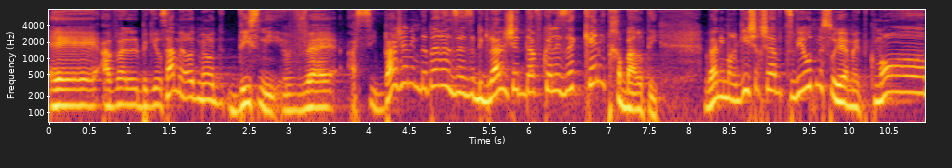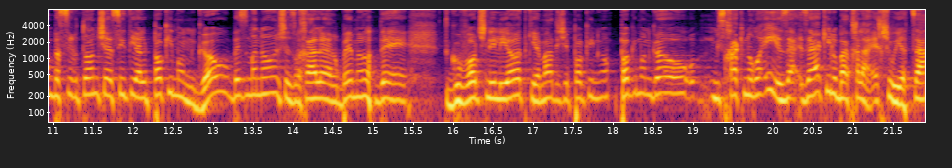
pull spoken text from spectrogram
אה, אבל בגרסה מאוד מאוד דיסני, והסיבה שאני מדבר על זה, זה בגלל שדווקא לזה כן התחברתי. ואני מרגיש עכשיו צביעות מסוימת, כמו בסרטון שעשיתי על פוקימון גו בזמנו, שזכה להרבה מאוד uh, תגובות שליליות, כי אמרתי שפוקימון גו משחק נוראי, זה, זה היה כאילו בהתחלה, איך שהוא יצא,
